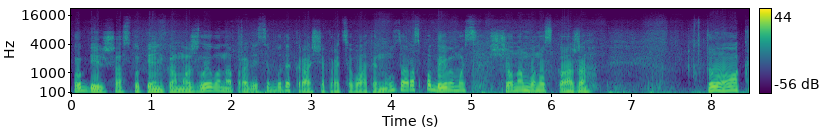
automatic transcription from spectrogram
побільша ступенька. Можливо, на правісі буде краще працювати. Ну, зараз подивимось, що нам воно скаже. Так.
